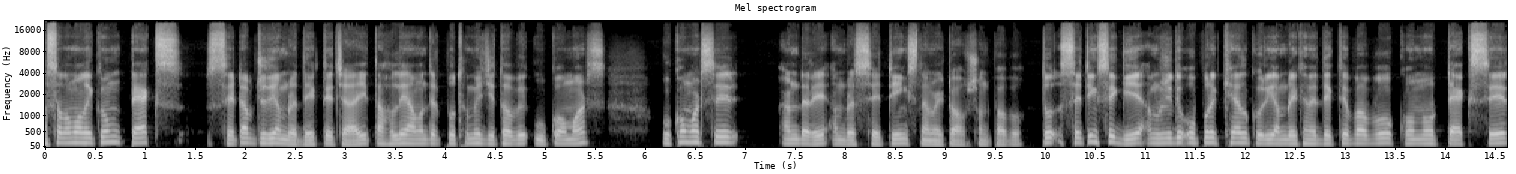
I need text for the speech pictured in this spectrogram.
আসসালামু আলাইকুম। ট্যাক্স সেটআপ যদি আমরা দেখতে চাই, তাহলে আমাদের প্রথমে যেতে হবে ই কমার্স কমার্সের আন্ডারে আমরা সেটিংস নামে একটা অপশন পাবো। তো সেটিংসে গিয়ে আমরা যদি ওপরে খেয়াল করি, আমরা এখানে দেখতে পাবো কোনো ট্যাক্সের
